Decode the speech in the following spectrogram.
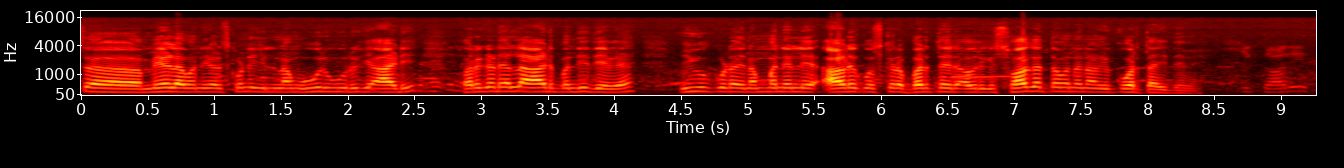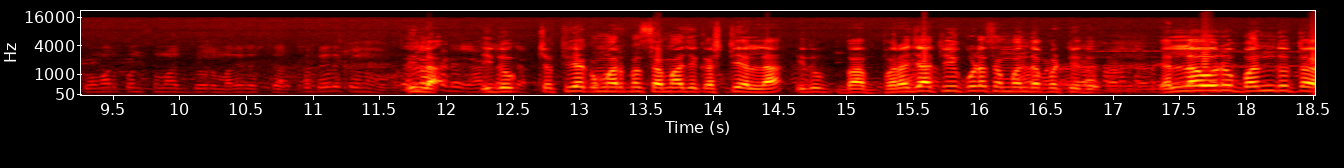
ಸ ಮೇಳವನ್ನು ಹೇಳ್ಸ್ಕೊಂಡು ಇಲ್ಲಿ ನಮ್ಮ ಊರು ಊರಿಗೆ ಆಡಿ ಹೊರಗಡೆ ಎಲ್ಲ ಆಡಿ ಬಂದಿದ್ದೇವೆ. ಈಗೂ ಕೂಡ ನಮ್ಮ ಮನೆಯಲ್ಲಿ ಆಡೋಕ್ಕೋಸ್ಕರ ಬರ್ತಾರೆ ಅವರಿಗೆ ಸ್ವಾಗತವನ್ನು ನಾವು ಕೋರ್ತಾ ಇದ್ದೇವೆ. ಇಲ್ಲ ಇದು ಕ್ಷತ್ರಿಯ ಕುಮಾರಪ್ಪ ಸಮಾಜಕ್ಕೆ ಅಷ್ಟೇ ಅಲ್ಲ ಇದು ಪರಜಾತಿಯು ಕೂಡ ಸಂಬಂಧಪಟ್ಟಿದ್ದು. ಎಲ್ಲವರು ಬಂದು ತ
